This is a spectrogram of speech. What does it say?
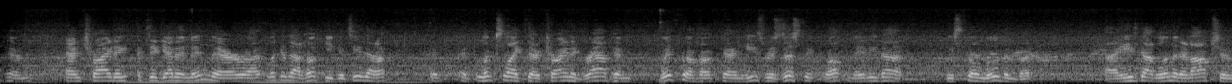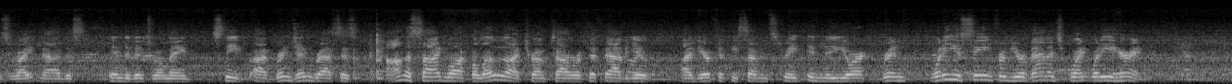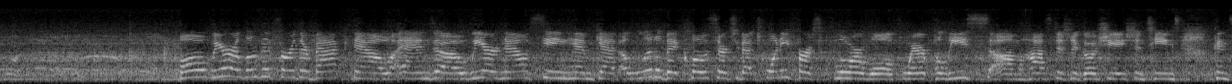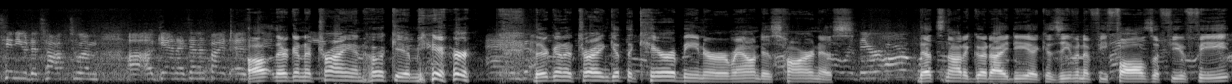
And try to, to get him in there. Uh, look at that hook. You can see that hook. It, it looks like they're trying to grab him with the hook, and he's resisting. Well, maybe not. He's still moving, but Uh, he's got limited options right now, this individual named Steve. Uh, Brynn is on the sidewalk below uh, Trump Tower, Fifth Avenue, uh, near 57th Street in New York. Brynn, what are you seeing from your vantage point? What are you hearing? We are a little bit further back now, and uh, we are now seeing him get a little bit closer to that 21st floor, Wolf, where police um, hostage negotiation teams continue to talk to him. Uh, again, identified as. Oh, they're going to try and hook him here. They're going to try and get the carabiner around his harness. That's not a good idea because even if he falls a few feet,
